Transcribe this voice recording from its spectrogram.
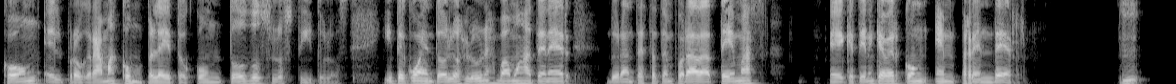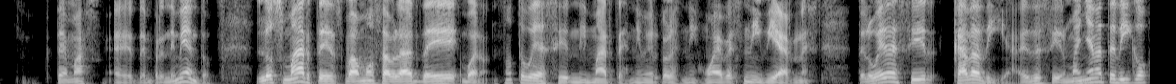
con el programa completo, con todos los títulos. Y te cuento, los lunes vamos a tener durante esta temporada temas eh, que tienen que ver con emprender. Mm, Temas eh, de emprendimiento. Los martes vamos a hablar de, bueno, no te voy a decir ni martes, ni miércoles, ni jueves, ni viernes. Te lo voy a decir cada día. Es decir, mañana te digo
